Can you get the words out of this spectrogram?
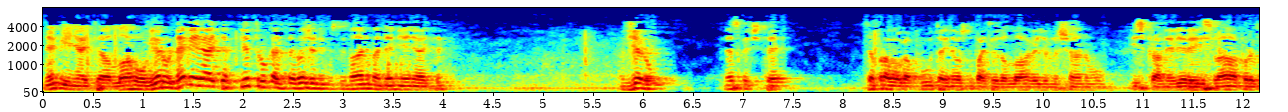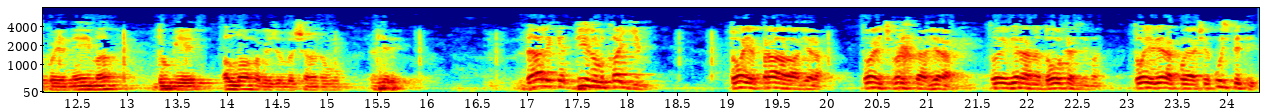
ne mijenjajte Allahovu vjeru, ne mijenjajte fitru kad ste rođeni muslimanima, ne mijenjajte vjeru, ne skačite sa pravoga puta i ne ostupajte od Allaha veđer lešanu ispravne vjere Islama, pored koje nema druge Allaha veđer lešanu vjere. Zalike dinul qajim, to je prava vjera, to je čvrsta vjera, to je vjera na dokazima, to je vjera koja će uspjeti,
